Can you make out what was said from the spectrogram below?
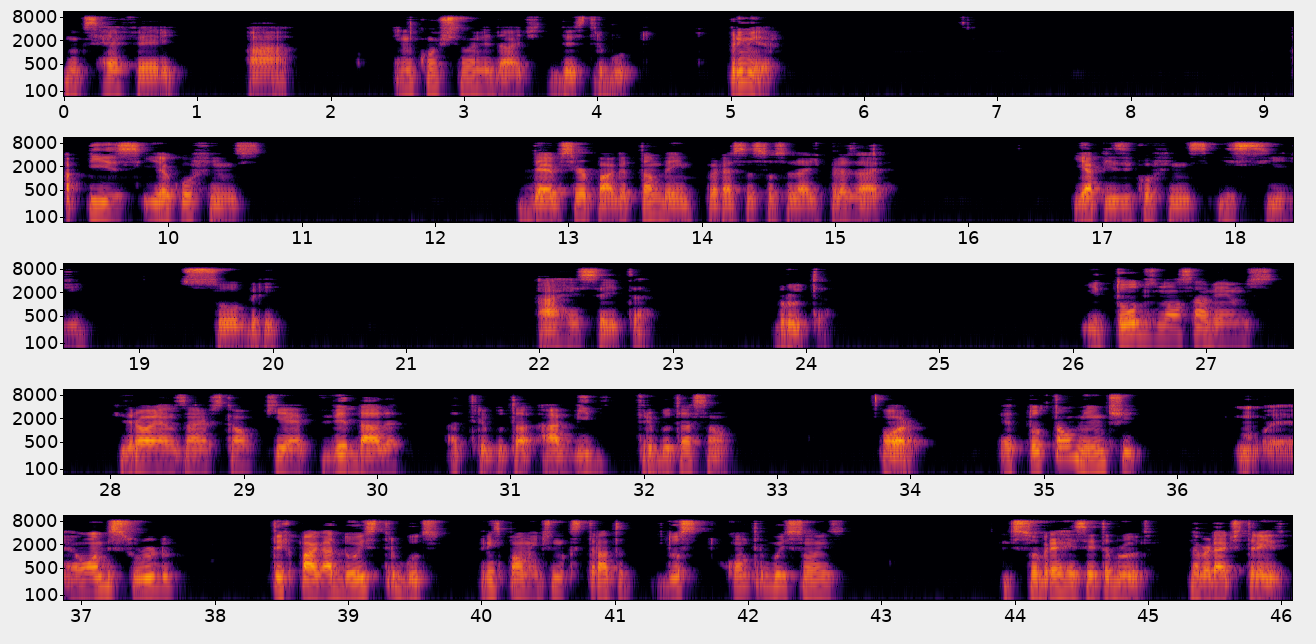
no que se refere à inconstitucionalidade desse tributo? Primeiro, a PIS e a COFINS deve ser paga também por essa sociedade empresária. E a PIS e COFINS incide sobre a receita bruta. E todos nós sabemos que trabalhamos na área fiscal que é vedada a, tributa, a bitributação. Ora, é totalmente é um absurdo ter que pagar dois tributos principalmente no que se trata das contribuições sobre a receita bruta. Na verdade, três,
